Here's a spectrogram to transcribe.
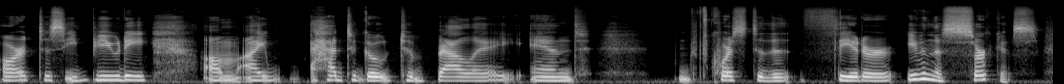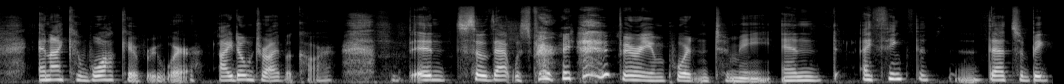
art, to see beauty. Um, I had to go to ballet and, of course, to the theater, even the circus, and I could walk everywhere. I don't drive a car. And so that was very, very important to me. And I think that that's a big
